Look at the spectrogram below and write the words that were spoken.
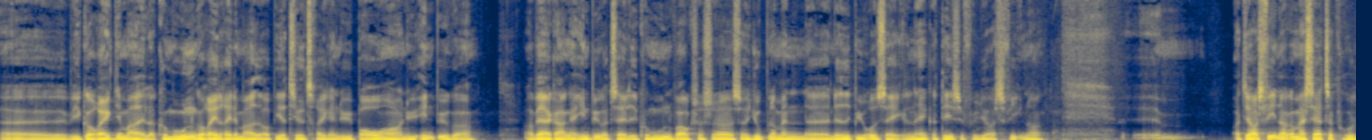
Øh, vi går rigtig meget, eller kommunen går rigtig, rigtig meget op i at tiltrække nye borgere og nye indbyggere. Og hver gang, at indbyggertallet i kommunen vokser, så, så jubler man øh, nede i byrådssalen, ikke? og det er selvfølgelig også fint nok. Øhm, og det er også fint nok, at man satser på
